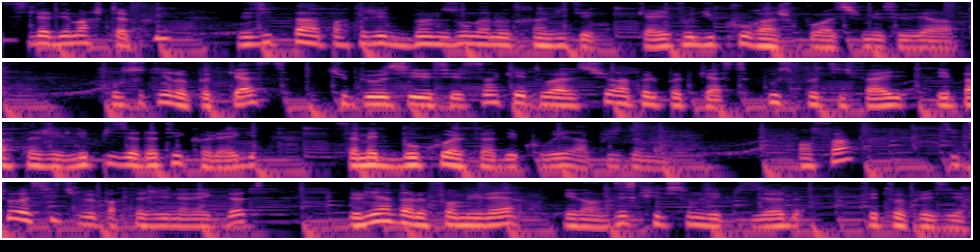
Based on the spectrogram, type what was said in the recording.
Si la démarche t'a plu, n'hésite pas à partager de bonnes ondes à notre invité, car il faut du courage pour assumer ses erreurs. Pour soutenir le podcast, tu peux aussi laisser 5 étoiles sur Apple Podcast ou Spotify et partager l'épisode à tes collègues, ça m'aide beaucoup à le faire découvrir à plus de monde. Enfin, si toi aussi tu veux partager une anecdote, le lien vers le formulaire est dans la description de l'épisode, fais-toi plaisir.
